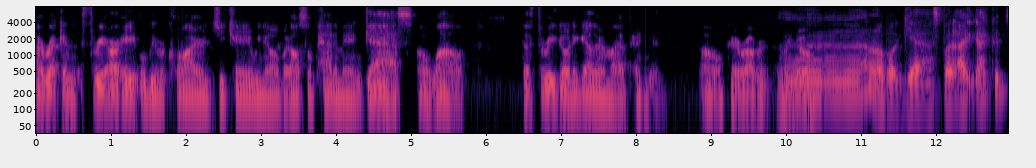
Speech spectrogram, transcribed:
I reckon 3R8 will be required. GK, we know, but also Padme and Gas. Oh, wow. The three go together, in my opinion. Oh, okay, Robert. There we Uh, go. I don't know about gas, but I, I could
